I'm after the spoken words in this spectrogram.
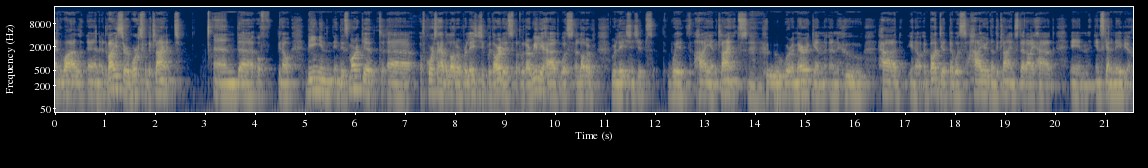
and while an advisor works for the client. And uh, of you know, being in, in this market, uh, of course, I have a lot of relationship with artists, but what I really had was a lot of relationships with high-end clients mm-hmm. who were American and who had you know a budget that was higher than the clients that I had in in Scandinavia.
